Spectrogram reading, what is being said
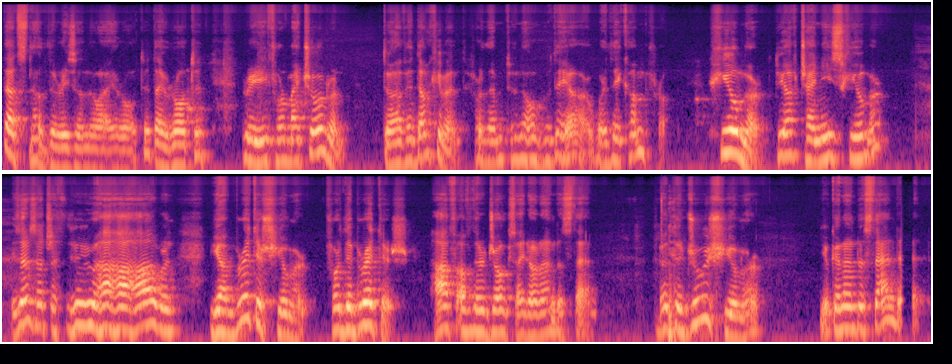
That's not the reason why I wrote it. I wrote it really for my children to have a document for them to know who they are, where they come from humor. Do you have Chinese humor? Is there such a thing? Ha ha ha. When you have British humor for the British, half of their jokes I don't understand. But the Jewish humor, you can understand it.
